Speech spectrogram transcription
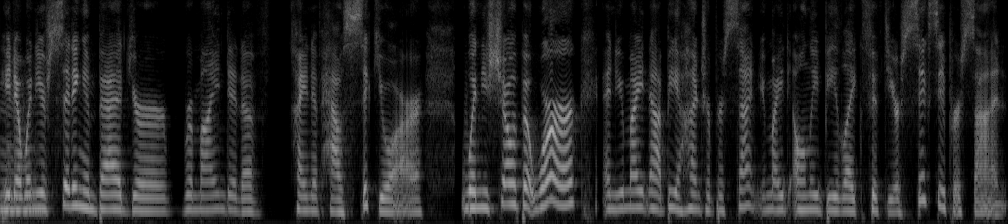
mm. you know when mm. you're sitting in bed you're reminded of kind of how sick you are when you show up at work and you might not be 100% you might only be like 50 or 60%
